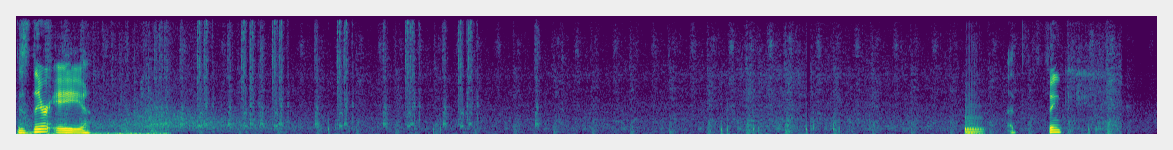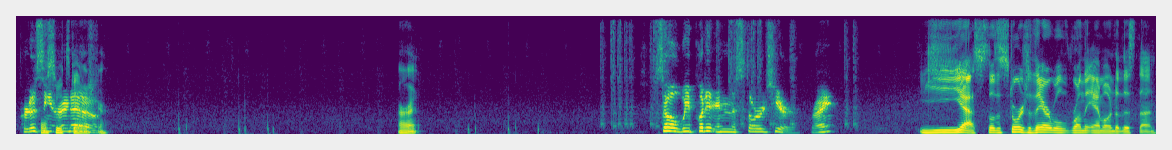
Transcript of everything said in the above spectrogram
Is there a I think Producing also it right now. All right. So we put it in the storage here, right? Yes, so the storage there will run the ammo into this then.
